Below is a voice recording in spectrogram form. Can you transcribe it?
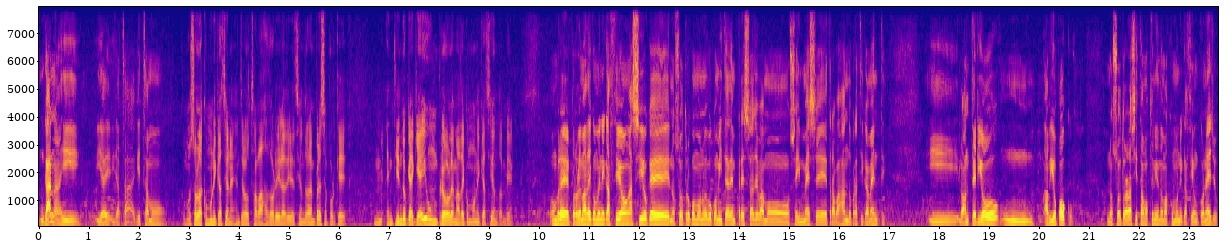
ganas y, y, ya está, aquí estamos ¿Cómo son las comunicaciones entre los trabajadores y la dirección de la empresa? Porque mm, entiendo que aquí hay un problema de comunicación también. Hombre, el problema de comunicación ha sido que nosotros como nuevo comité de empresa llevamos seis meses trabajando prácticamente y lo anterior mm, había poco. Nosotros ahora sí estamos teniendo más comunicación con ellos,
